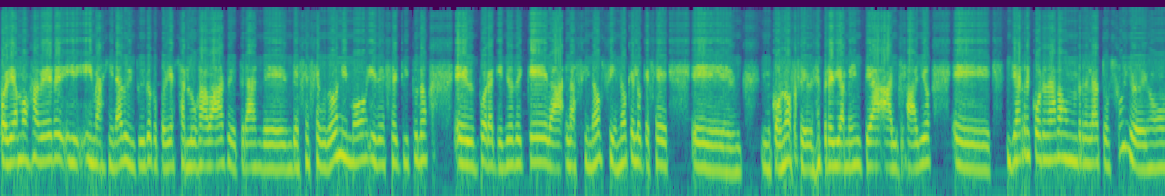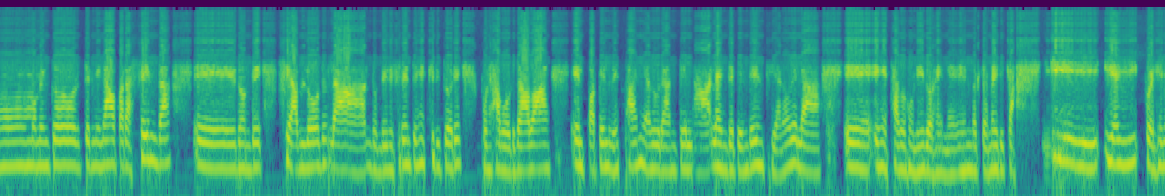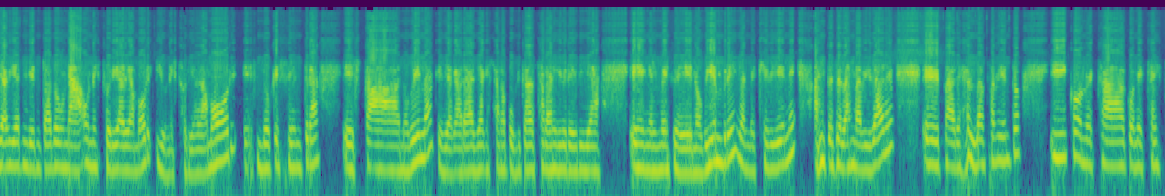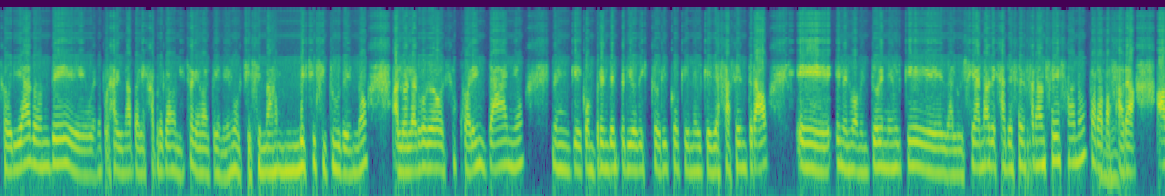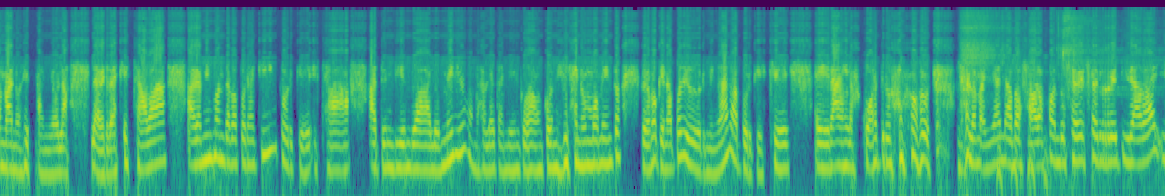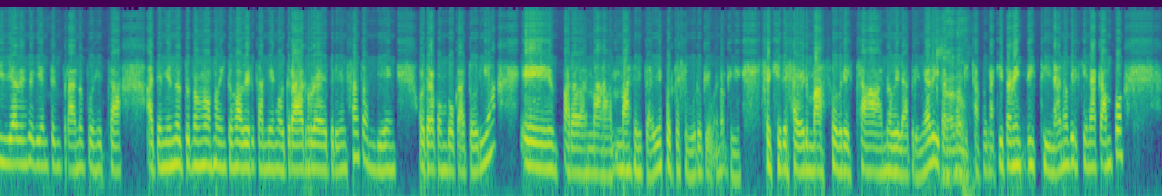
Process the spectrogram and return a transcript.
podríamos haber imaginado, intuido que podía estar Luz detrás de, ese seudónimo y de ese título eh, por aquello de que la, sinopsis, ¿no? que es lo que se eh, conoce previamente al fallo, eh, ya recordaba un relato suyo en un momento determinado para Senda, donde se habló de la, donde diferentes escritores pues abordaban el papel de España durante la, independencia ¿no? de la en Estados Unidos, en, Norteamérica. Y, y ahí pues ella había inventado una, historia de amor y una historia de amor es lo que centra esta novela, que llegará ya que estará publicada, estará en librería en el mes de noviembre, y el mes que viene, antes de las navidades, eh, para el lanzamiento, y con esta, con esta historia donde bueno pues hay una pareja protagonista que va a tener muchísimas vicisitudes ¿no? a lo largo de esos 40 años en que comprende el periodo histórico que en el que ya se ha centrado eh, en el momento en el que la Luisiana deja de ser francesa ¿no? para pasar a, a manos españolas. La verdad es que que estaba, ahora mismo andaba por aquí porque está atendiendo a los medios, vamos a hablar también con, con ella en un momento, pero vamos, que no ha podido dormir nada porque es que eran las 4 de la mañana pasadas cuando se, se retiraba y ya desde bien temprano pues está atendiendo todos unos momentos va a haber también otra rueda de prensa, también otra convocatoria eh, para dar más, más detalles porque seguro que bueno que se quiere saber más sobre esta novela premiada y también está por aquí también Cristina, ¿no? Cristina Campos,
